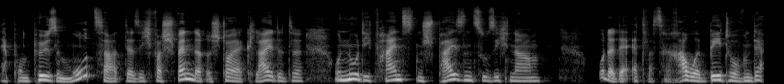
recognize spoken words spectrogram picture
Der pompöse Mozart, der sich verschwenderisch teuer kleidete und nur die feinsten Speisen zu sich nahm, oder der etwas raue Beethoven, der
